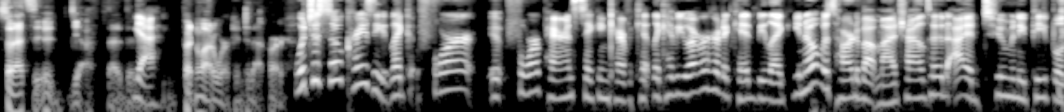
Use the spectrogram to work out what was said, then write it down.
so that's uh, yeah, that, that- Yeah. putting a lot of work into that part. Which is so crazy. Like for for parents taking care of a kid. Like, have you ever heard a kid be like, you know, what was hard about my childhood? I had too many people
